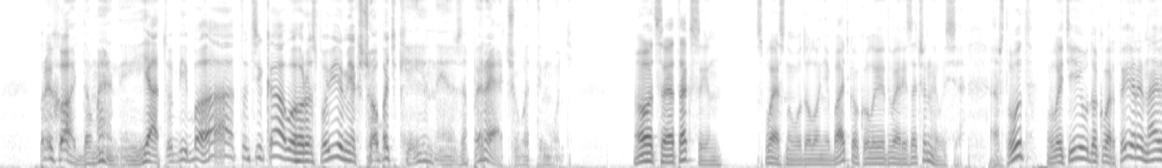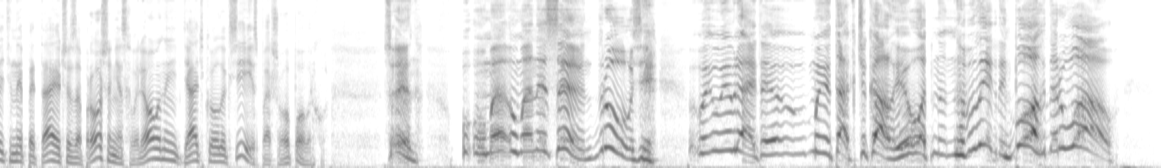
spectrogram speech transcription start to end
Приходь до мене, і я тобі багато цікавого розповім, якщо батьки не заперечуватимуть. Оце так син. сплеснув у долоні батько, коли двері зачинилися. Аж тут влетів до квартири, навіть не питаючи запрошення, схвильований дядько Олексій з першого поверху. Син, у, ме- у мене син, друзі. Ви уявляєте, ми так чекали, і от на, на Великдень Бог дарував.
